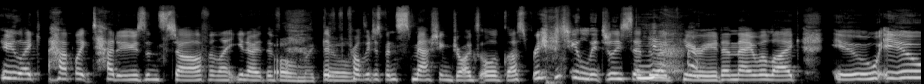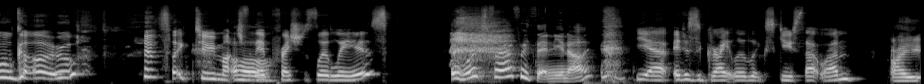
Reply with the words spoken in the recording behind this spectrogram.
who like have like tattoos and stuff and like you know they've Oh my They've probably just been smashing drugs all of Glastonbury. And she literally said the Yeah. word period, and they were like, ew, ew, go. it's like too much for their Oh. precious little ears. it works for everything, you know. Yeah, it is a great little excuse, that one. I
